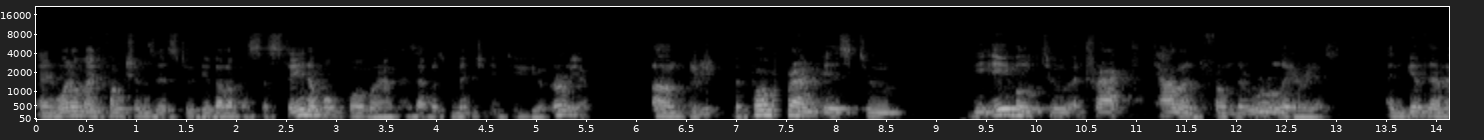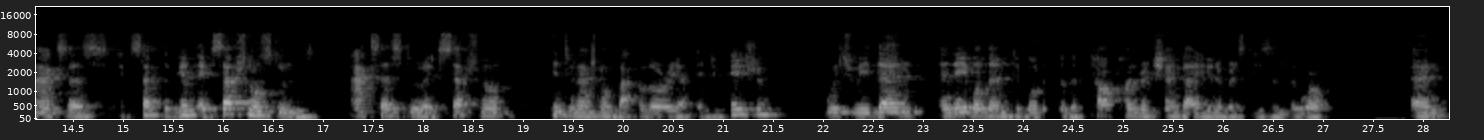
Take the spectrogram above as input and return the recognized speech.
And one of my functions is to develop a sustainable program, as I was mentioning to you earlier. Um, the program is to be able to attract talent from the rural areas and give them access, except to give exceptional students access to exceptional international baccalaureate education, which we then enable them to go to the top 100 Shanghai universities in the world. And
